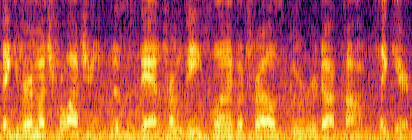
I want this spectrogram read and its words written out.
thank you very much for watching. This is Dan from theclinicaltrialsguru.com. Take care.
